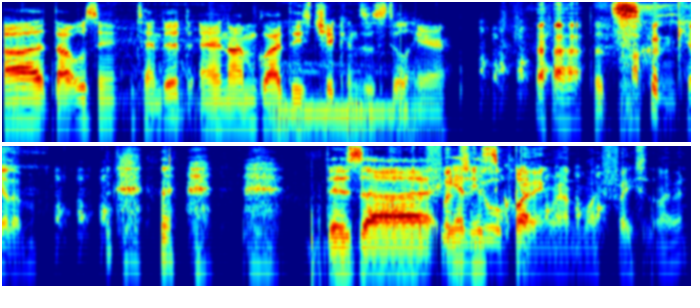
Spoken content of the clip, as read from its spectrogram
Uh, that was intended, and I'm glad these chickens are still here. I couldn't kill them. there's uh a yeah there's quite going around my face at the moment.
